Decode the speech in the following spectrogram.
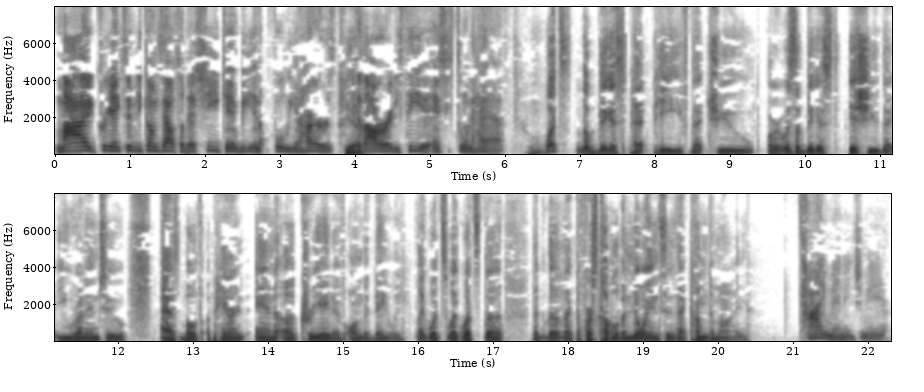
my creativity comes out so that she can be in fully in hers Yeah. because I already see it, and she's two and a half. What's the biggest pet peeve that you, or what's the biggest issue that you run into as both a parent and a creative on the daily? Like what's like what's the the, the like the first couple of annoyances that come to mind Time management.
